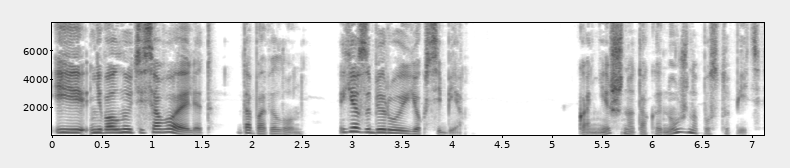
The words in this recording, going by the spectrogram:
«И не волнуйтесь о Вайлет», — добавил он, — «я заберу ее к себе». Конечно, так и нужно поступить.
